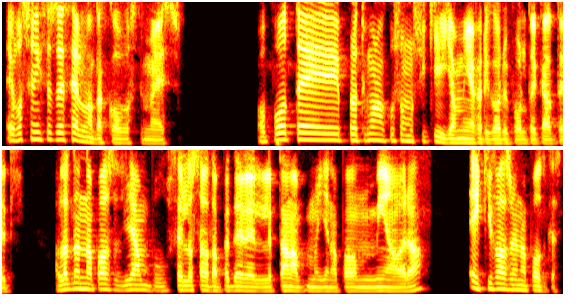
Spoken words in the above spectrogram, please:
εγώ συνήθως δεν θέλω να τα κόβω στη μέση. Οπότε προτιμώ να ακούσω μουσική για μια γρήγορη βόλτα ή κάτι τέτοιο. Αλλά όταν να πάω στη δουλειά μου που θέλω 45 λεπτά να πούμε για να πάω μία ώρα, εκεί βάζω ένα podcast.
